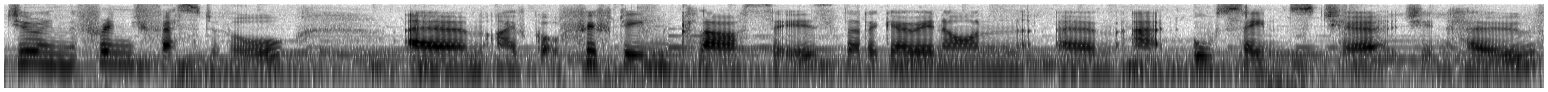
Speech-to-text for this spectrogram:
During the Fringe Festival, um, I've got 15 classes that are going on um, at All Saints Church in Hove.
